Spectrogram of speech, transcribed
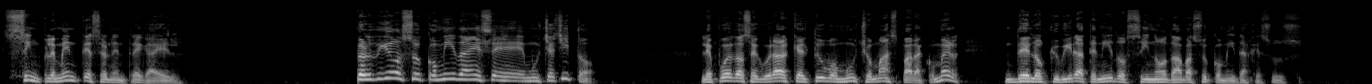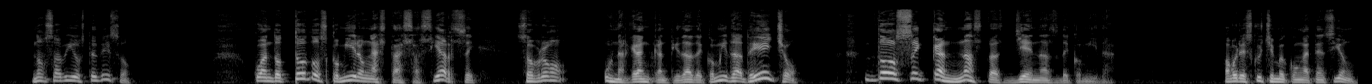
simplemente se lo entrega a Él. Perdió su comida ese muchachito. Le puedo asegurar que él tuvo mucho más para comer de lo que hubiera tenido si no daba su comida a Jesús. ¿No sabía usted eso? Cuando todos comieron hasta saciarse, sobró una gran cantidad de comida. De hecho, doce canastas llenas de comida. Ahora escúcheme con atención.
